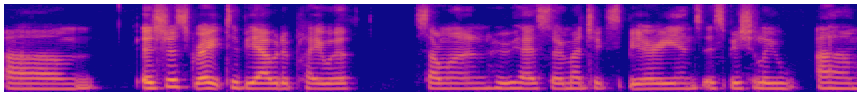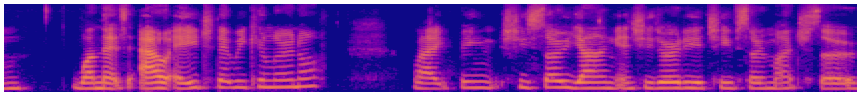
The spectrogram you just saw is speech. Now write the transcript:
Um, it's just great to be able to play with someone who has so much experience, especially um, one that's our age that we can learn off. Like being, she's so young and she's already achieved so much. So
